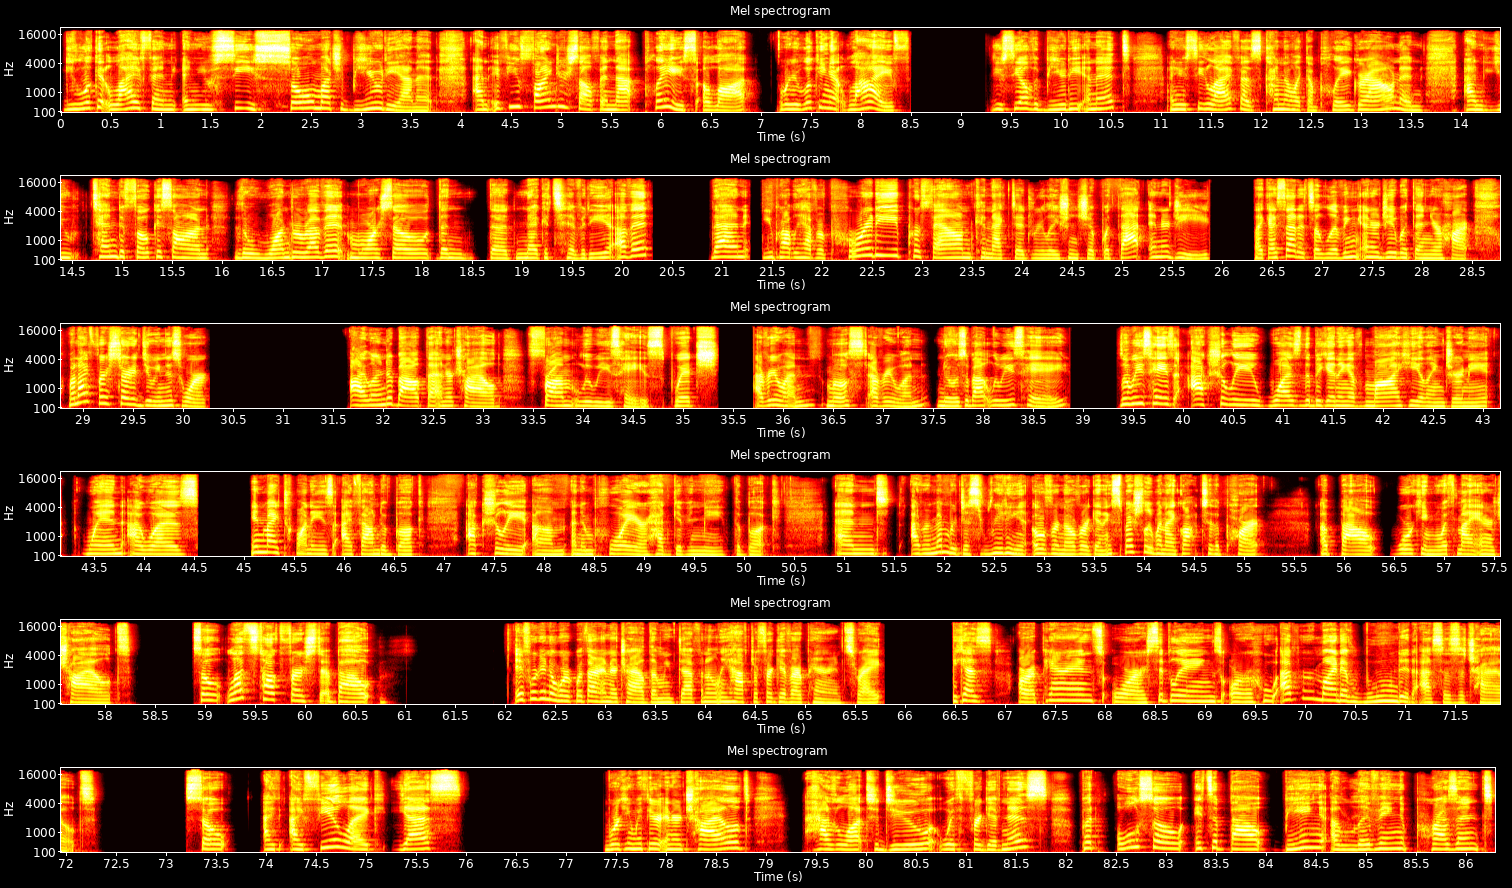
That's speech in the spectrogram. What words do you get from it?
you look at life and, and you see so much beauty in it. And if you find yourself in that place a lot where you're looking at life you see all the beauty in it and you see life as kind of like a playground and and you tend to focus on the wonder of it more so than the negativity of it then you probably have a pretty profound connected relationship with that energy. Like i said it's a living energy within your heart. When i first started doing this work i learned about the inner child from louise hayes which everyone most everyone knows about louise hay Louise Hayes actually was the beginning of my healing journey. When I was in my 20s, I found a book. Actually, um, an employer had given me the book. And I remember just reading it over and over again, especially when I got to the part about working with my inner child. So let's talk first about if we're going to work with our inner child, then we definitely have to forgive our parents, right? Because our parents or our siblings or whoever might have wounded us as a child. So I, I feel like, yes, working with your inner child has a lot to do with forgiveness, but also it's about being a living, present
